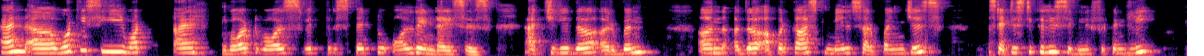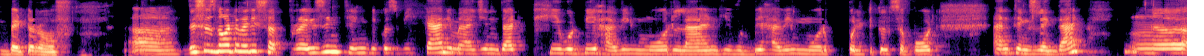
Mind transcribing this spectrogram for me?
And uh, what we see, what I got was with respect to all the indices, actually the urban on the upper caste male sarpanches statistically significantly better off. Uh, this is not a very surprising thing because we can imagine that he would be having more land, he would be having more political support and things like that. uh,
